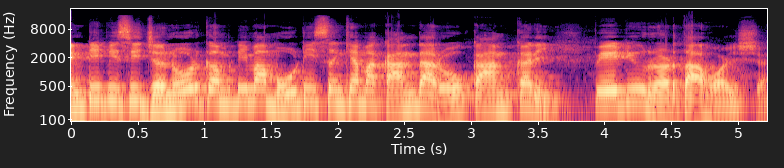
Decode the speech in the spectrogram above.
એનટીપીસી જનોર કંપનીમાં મોટી સંખ્યામાં કામદારો કામ કરી પેટીયું રડતા હોય છે.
